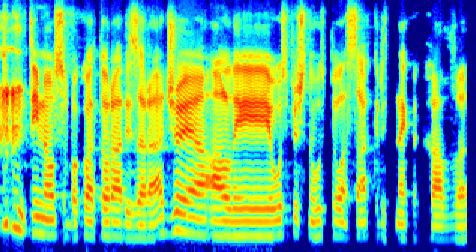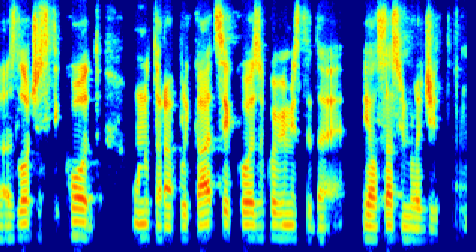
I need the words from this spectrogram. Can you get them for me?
time osoba koja to radi zarađuje, ali je uspješno uspjela sakriti nekakav e, zločesti kod unutar aplikacije koje, za koju vi mislite da je jel, sasvim legit. jel.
